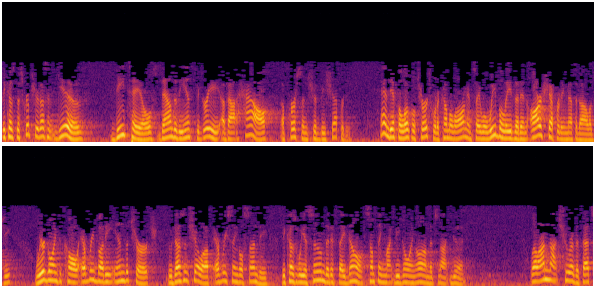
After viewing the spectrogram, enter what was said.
because the scripture doesn't give details down to the nth degree about how a person should be shepherded. And if a local church were to come along and say, well, we believe that in our shepherding methodology, we're going to call everybody in the church who doesn't show up every single Sunday because we assume that if they don't, something might be going on that's not good. Well, I'm not sure that that's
